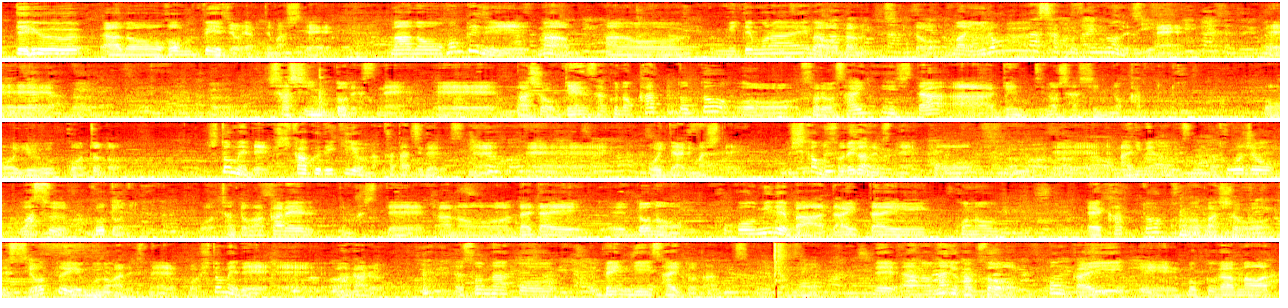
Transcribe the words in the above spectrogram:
ていうあのホームページをやってまして、まあ、あのホームページ、まあ、あの見てもらえばわかるんですけど、まあ、いろんな作品のですね、えー写真とですね、えー場所原作のカットとおそれを再現したあー現地の写真のカットというこうちょっと一目で比較できるような形でですね、えー置いてありましてしかもそれがですねこう、えーアニメのですね登場話数ごとにこうちゃんと分かれてまして、あの大体えーどのここを見れば大体このえーカットはこの場所ですよというものがですねこう一目で、えー分かる。そんなこう便利サイトなんですけれども。であの何を隠そう。今回、えー僕が回っ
